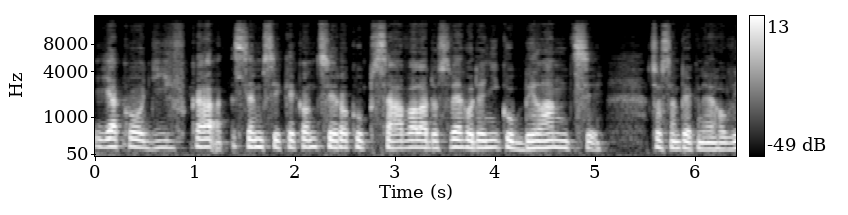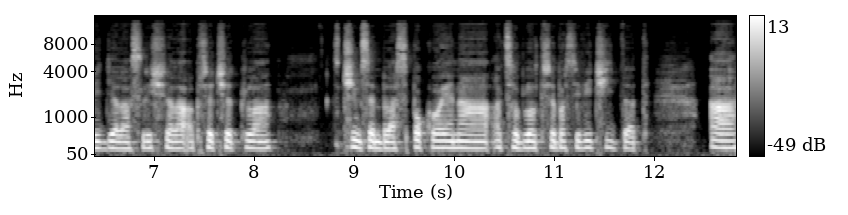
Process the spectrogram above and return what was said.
Jako dívka jsem si ke konci roku psávala do svého deníku bilanci, co jsem pěkného viděla, slyšela a přečetla, s čím jsem byla spokojená a co bylo třeba si vyčítat. A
